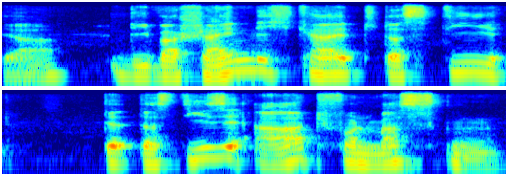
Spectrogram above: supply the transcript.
Ja. Die Wahrscheinlichkeit, dass die dass diese Art von Masken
